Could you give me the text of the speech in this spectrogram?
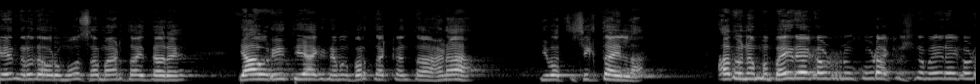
ಕೇಂದ್ರದವರು ಮೋಸ ಮಾಡ್ತಾ ಇದ್ದಾರೆ, ಯಾವ ರೀತಿಯಾಗಿ ನಮಗೆ ಬರ್ತಕ್ಕಂಥ ಹಣ ಇವತ್ತು ಸಿಗ್ತಾ ಇಲ್ಲ. ಅದು ನಮ್ಮ ಬೈರೇಗೌಡರು ಕೂಡ, ಕೃಷ್ಣ ಬೈರೇಗೌಡ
